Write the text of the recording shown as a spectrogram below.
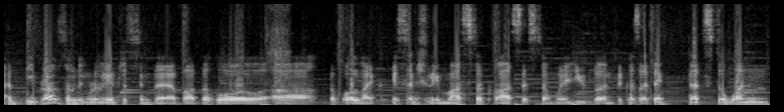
And you brought something really interesting there about the whole, uh, the whole like essentially masterclass system where you learn because I think that's the one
